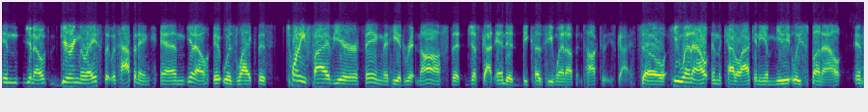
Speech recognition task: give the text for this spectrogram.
in you know during the race that was happening? And you know it was like this 25 year thing that he had written off that just got ended because he went up and talked to these guys. So he went out in the cadillac and he immediately spun out. And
